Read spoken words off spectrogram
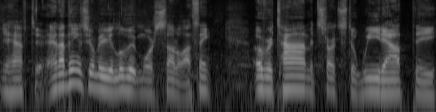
You have to. And I think it's going to be a little bit more subtle. I think over time it starts to weed out the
